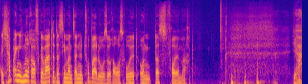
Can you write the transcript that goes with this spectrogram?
ich habe eigentlich nur darauf gewartet, dass jemand seine Tupperdose rausholt und das voll macht. ja,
